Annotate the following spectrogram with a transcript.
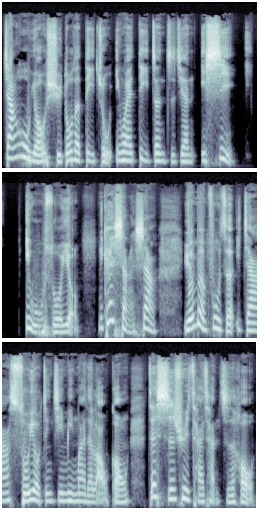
江户有许多的地主因为地震之间一系一无所有。你可以想象，原本负责一家所有经济命脉的老公，在失去财产之后，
